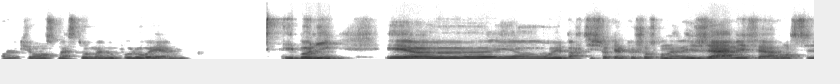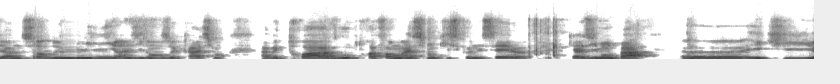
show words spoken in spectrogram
en l'occurrence Masto, Manopolo et, euh, et Bonnie. Et, euh, on est parti sur quelque chose qu'on n'avait jamais fait avant, c'est-à-dire une sorte de mini résidence de création avec trois groupes, trois formations qui se connaissaient quasiment pas et qui,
